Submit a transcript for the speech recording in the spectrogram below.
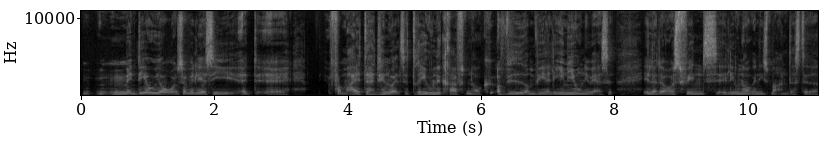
Men derudover så vil jeg sige, at øh, for mig der er det nu altså drivende kraft nok at vide, om vi er alene i universet, eller der også findes øh, levende organismer andre steder.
